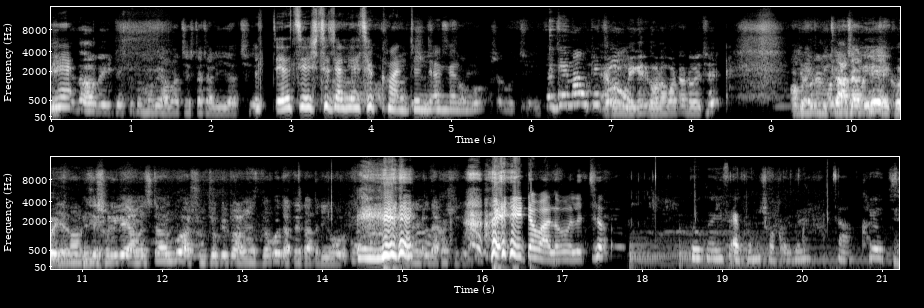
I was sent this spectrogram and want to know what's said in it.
হ্যাঁ তো হবে দেখতে তো হবে আমরা চেষ্টা চালিয়ে যাচ্ছি। এরা চেষ্টা চালিয়ে আছে কাঞ্চনজঙ্ঘা আশা করছি। জেমা উঠেছে? এখন মেঘের ঘনঘটা রয়েছে। আমরা মধ্যে আশা করি ঠিক হয়ে যাবে। নিজের শরীরে আমেজটা আনব আর সূর্যকে একটু আমেজ দেবো যাতে তাড়াতাড়ি ও ওঠে। একটু দেখা সুযোগ এটা ভালো বলেছ। তো গাইস এখন সকালবেলা চা খাচ্ছি।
